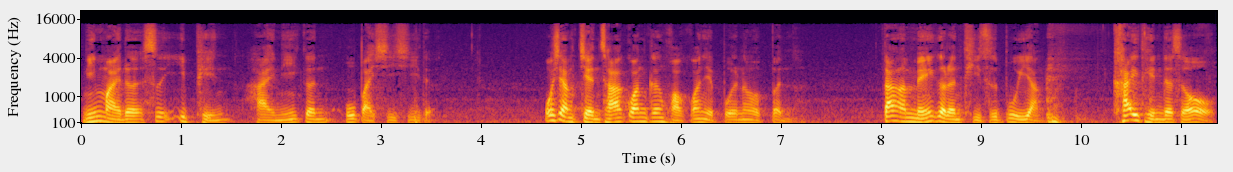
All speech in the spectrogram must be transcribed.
你买的是一瓶海尼根五百 CC 的，我想检察官跟法官也不会那么笨了。当然，每一个人体质不一样。开庭的时候，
